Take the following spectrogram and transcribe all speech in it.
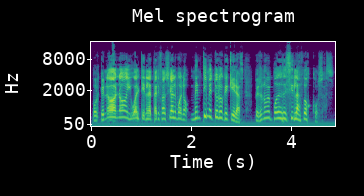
porque no, no, igual tiene la tarifa social. Bueno, mentime todo lo que quieras, pero no me podés decir las dos cosas.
